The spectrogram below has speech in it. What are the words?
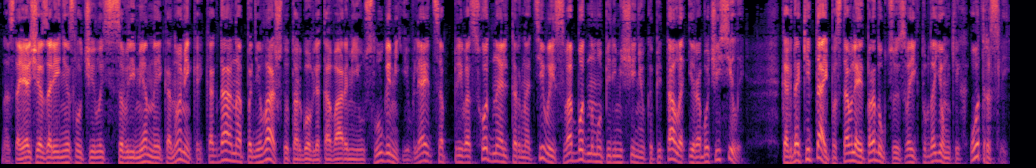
Настоящее озарение случилось с современной экономикой, когда она поняла, что торговля товарами и услугами является превосходной альтернативой свободному перемещению капитала и рабочей силы – когда Китай поставляет продукцию своих трудоемких отраслей,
